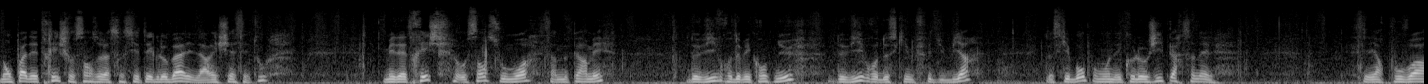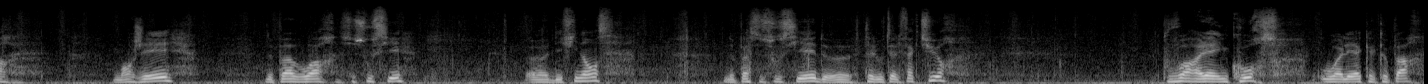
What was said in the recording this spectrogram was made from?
non pas d'être riche au sens de la société globale et de la richesse et tout, mais d'être riche au sens où moi, ça me permet de vivre de mes contenus, de vivre de ce qui me fait du bien, de ce qui est bon pour mon écologie personnelle. C'est-à-dire pouvoir manger, ne pas avoir se soucier euh, des finances, ne pas se soucier de telle ou telle facture, pouvoir aller à une course ou aller à quelque part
